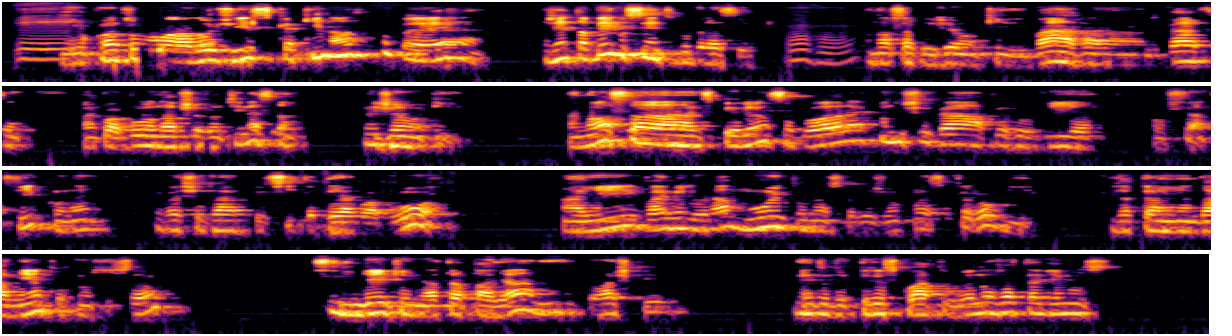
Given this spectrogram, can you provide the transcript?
E... Enquanto a logística aqui, nós, é, a gente está bem no centro do Brasil. Uhum. A nossa região aqui, Barra, Garça, Água Boa, Nova Chavantina, essa região aqui. A nossa esperança agora é quando chegar a ferrovia, o FICO, né, vai chegar a Precita até Água Boa, aí vai melhorar muito a nossa região com essa ferrovia. Já está em andamento a construção, se ninguém quer atrapalhar, né, eu acho que dentro de três, quatro anos já teríamos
